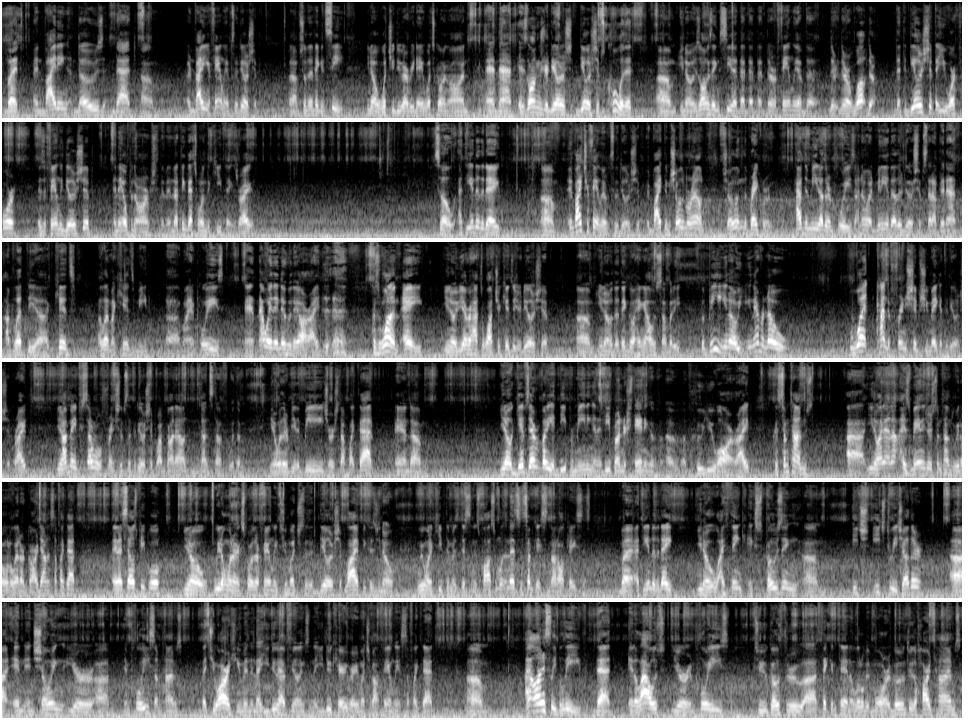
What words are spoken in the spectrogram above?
but inviting those that um, inviting your family up to the dealership um, so that they can see you know what you do every day, what's going on, and that as long as your dealers, dealership's cool with it, um, you know, as long as they can see that, that, that, that they're a family of the, they're, they're a well, they're, that the dealership that you work for is a family dealership and they open their arms to them. And I think that's one of the key things, right? So at the end of the day, um, invite your family up to the dealership. Invite them, show them around, show them in the break room, have them meet other employees. I know at many of the other dealerships that I've been at, I've let the uh, kids, I let my kids meet uh, my employees, and that way they know who they are, right? Because one, a, you know, if you ever have to watch your kids at your dealership, um, you know that they can go hang out with somebody. But B, you know, you never know what kind of friendships you make at the dealership, right? You know, I've made several friendships at the dealership where I've gone out and done stuff with them, you know, whether it be the beach or stuff like that. And, um, you know, it gives everybody a deeper meaning and a deeper understanding of, of, of who you are, right? Because sometimes, uh, you know, and, and, as managers, sometimes we don't want to let our guard down and stuff like that. And as salespeople, you know, we don't want to expose our family too much to the dealership life because, you know, we want to keep them as distant as possible, and that's in some cases, not all cases. But at the end of the day, you know, I think exposing um, each each to each other uh, and, and showing your um, employees sometimes that you are a human and that you do have feelings and that you do care very much about family and stuff like that. Um, I honestly believe that it allows your employees to go through uh, thick and thin a little bit more, going through the hard times,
